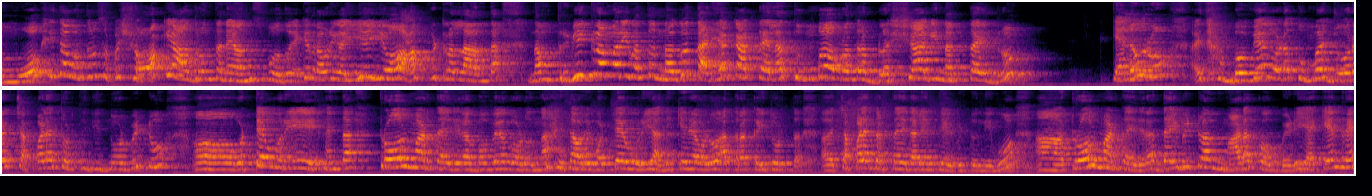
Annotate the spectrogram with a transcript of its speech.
ಮೋಕ್ಷಿತ ಒಂದು ಸ್ವಲ್ಪ ಶಾಕಿ ಆದ್ರು ಅಂತಾನೆ ಅನ್ಸ್ಬೋದು. ಯಾಕೆಂದ್ರೆ ಅವ್ರಿಗೆ ಅಯ್ಯಯ್ಯೋ ಹಾಕ್ಬಿಟ್ರಲ್ಲ ಅಂತ. ನಮ್ಮ ತ್ರಿವಿಕ್ರಮ್ ಅವರಿಗಂತೂ ನಗು ತಡೆಯೋಕ್ಕಾಗ್ತಾ ಇಲ್ಲ. ತುಂಬ ಅವ್ರ ಬ್ಲಶ್ ಆಗಿ ನಗ್ತಾ ಇದ್ರು. ಕೆಲವರು ಆಯ್ತಾ? ಭವ್ಯಗೌಡ ತುಂಬ ಜೋರಾಗಿ ಚಪ್ಪಾಳೆ ತೊಡ್ತಿದ್ದು ನೋಡ್ಬಿಟ್ಟು ಹೊಟ್ಟೆ ಉರಿ ಅಂತ ಟ್ರೋಲ್ ಮಾಡ್ತಾ ಇದ್ದೀರಾ ಭವ್ಯಗೌಡನ್ನ ಆಯ್ತಾ? ಅವಳಿಗೆ ಹೊಟ್ಟೆ ಉರಿ, ಅದಕ್ಕೇನೆ ಅವಳು ಆ ಥರ ಕೈ ತೊಡ್ತಾ ಚಪ್ಪಾಳೆ ತಡ್ತಾ ಇದ್ದಾಳೆ ಅಂತ ಹೇಳ್ಬಿಟ್ಟು ನೀವು ಟ್ರೋಲ್ ಮಾಡ್ತಾ ಇದ್ದೀರಾ. ದಯವಿಟ್ಟು ಹಂಗೆ ಮಾಡಕ್ಕೆ ಹೋಗಬೇಡಿ. ಯಾಕೆಂದರೆ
